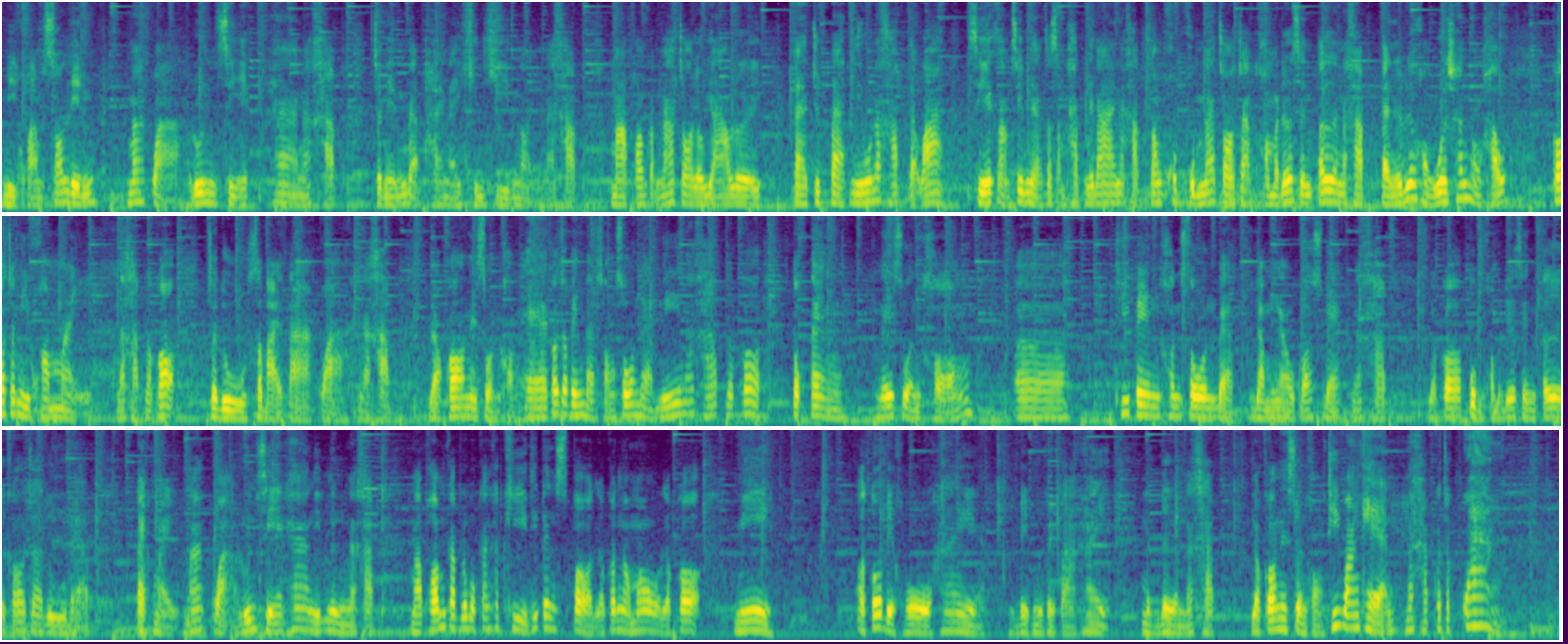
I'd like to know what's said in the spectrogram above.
มีความซ่อนเลนส์มากกว่ารุ่น CX5 นะครับ จะเน้นแบบภายในคีนๆหน่อยนะครับ มาพร้อมกับหน้าจอยาวๆเลย 8.8 นิ้วนะครับ แต่ว่า CX30 เนี่ยจะสัมผัสไม่ได้นะครับ ต้องควบคุมหน้าจอจาก Commander Center นะครับ แต่ในเรื่องของเวอร์ชันของเขาก็จะมีความใหม่นะครับ แล้วก็จะดูสบายตากว่านะครับ แล้วก็ในส่วนของแอร์ก็จะเป็นแบบ 2 โซนแบบนี้นะครับ แล้วก็ตกแต่ง ในส่วนของออที่เป็นคอนโซลแบบดำเงา Ghost Back นะครับแล้วก็ปุ่ม Commander Center ก็จะดูแบบแปลกใหม่มากกว่ารุ่น CX5 นิดนึงนะครับ มาพร้อมกับระบบการขับขี่ที่เป็น Sport แล้วก็ Normal แล้วก็มีออโต้เบรกโฮให้เบรกมือไฟฟ้าให้เหมือนเดิมนะครับ แล้วก็ในส่วนของที่วางแขนนะครับก็จะกว้าง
